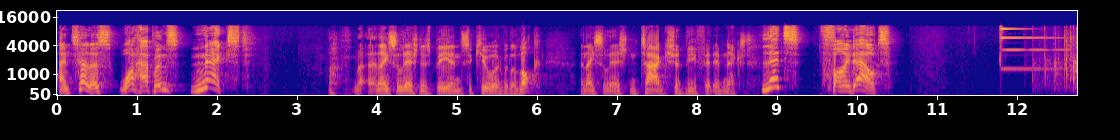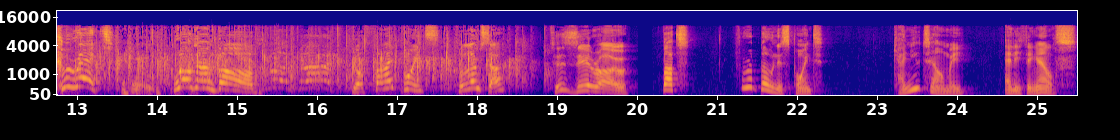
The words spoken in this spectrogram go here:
and tell us what happens next. An isolation is being secured with a lock. An isolation tag should be fitted next. Let's find out. Correct! Well done, Bob. You're five points closer to zero. But for a bonus point, can you tell me anything else?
